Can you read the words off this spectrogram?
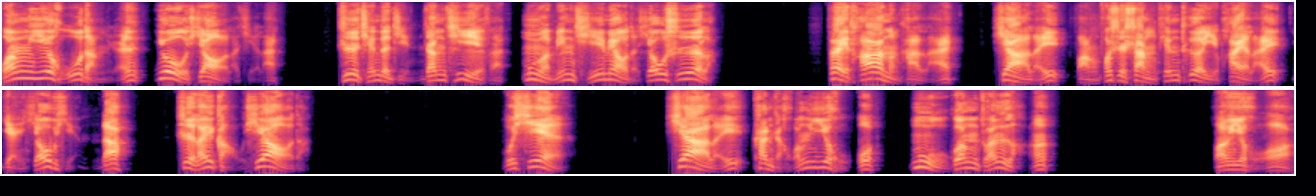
黄一虎等人又笑了起来，之前的紧张气氛莫名其妙的消失了。在他们看来，夏雷仿佛是上天特意派来演小品的，是来搞笑的。不信？夏雷看着黄一虎，目光转冷。黄一虎，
